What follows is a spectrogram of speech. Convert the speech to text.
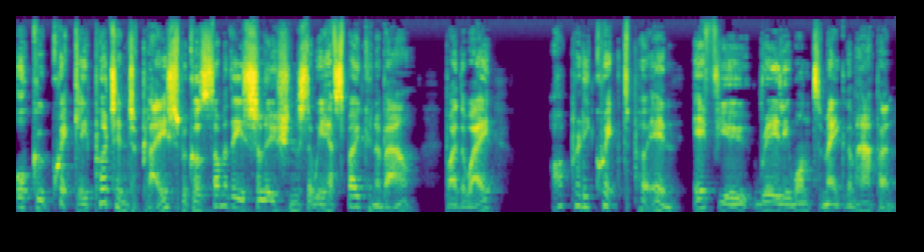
or could quickly put into place because some of these solutions that we have spoken about, by the way, are pretty quick to put in if you really want to make them happen.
